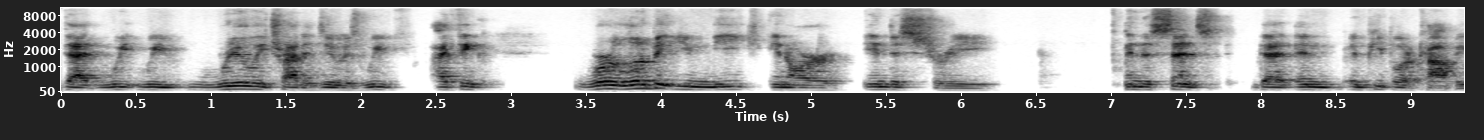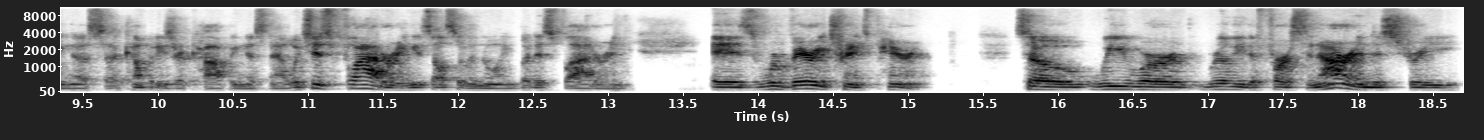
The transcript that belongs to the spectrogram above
that we we really try to do is we I think we're a little bit unique in our industry in the sense that and and people are copying us uh, companies are copying us now which is flattering. It's also annoying but it's flattering is we're very transparent. So we were really the first in our industry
